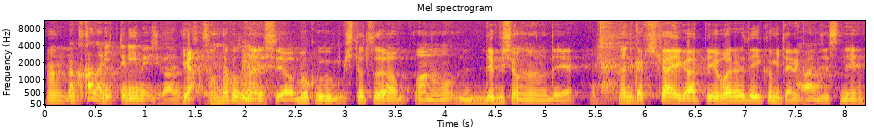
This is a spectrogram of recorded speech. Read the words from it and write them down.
うん、なんかかなり行ってるイメージがあるんいですけど。やそんなことないですよ。僕一つはあのデブ賞なので何か機会があって呼ばれていくみたいな感じですね。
